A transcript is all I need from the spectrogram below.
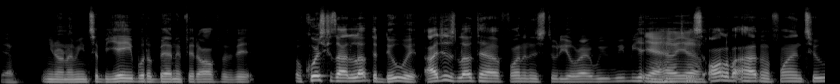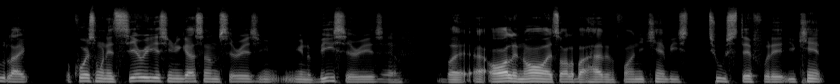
Yeah. You know what I mean. To be able to benefit off of it. Of course, because I love to do it. I just love to have fun in the studio, right? We we be Yeah, It's yeah. all about having fun too. Like, of course, when it's serious and you got something serious, you, you're gonna be serious. yeah. But uh, all in all, it's all about having fun. You can't be too stiff with it. You can't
